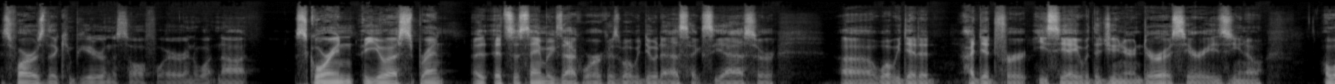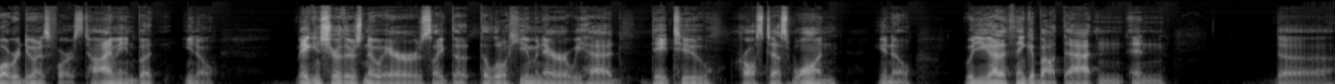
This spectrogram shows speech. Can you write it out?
as far as the computer and the software and whatnot. Scoring a U.S. sprint, it's the same exact work as what we do at SXCS or uh, what we did at I did for ECA with the Junior Enduro Series. You know, on what we're doing as far as timing, but you know, making sure there's no errors like the the little human error we had day two cross test one. You know, well, you got to think about that, and and the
